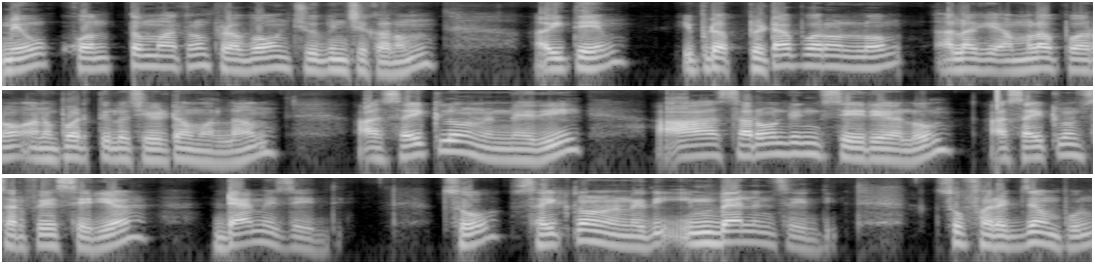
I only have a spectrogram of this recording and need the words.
మేము కొంత మాత్రం ప్రభావం చూపించగలం. అయితే ఇప్పుడు పిఠాపురంలో అలాగే అమలాపురం అనపర్తిలో చేయటం వల్ల ఆ సైక్లోన్ అనేది ఆ సరౌండింగ్స్ ఏరియాలో ఆ సైక్లోన్ సర్ఫేస్ ఏరియా డ్యామేజ్ అయింది. సో సైక్లోన్ అనేది ఇంబ్యాలెన్స్ అయింది. సో ఫర్ ఎగ్జాంపుల్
